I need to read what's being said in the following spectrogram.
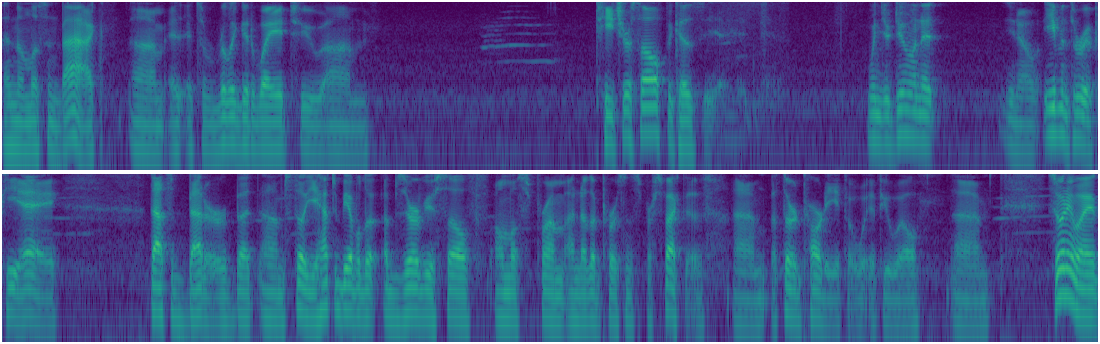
and then listen back. Um, it, it's a really good way to um, teach yourself because when you're doing it, you know, even through a PA, that's better. But um, still, you have to be able to observe yourself almost from another person's perspective, um, a third party, if it, if you will. Um, so anyway,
